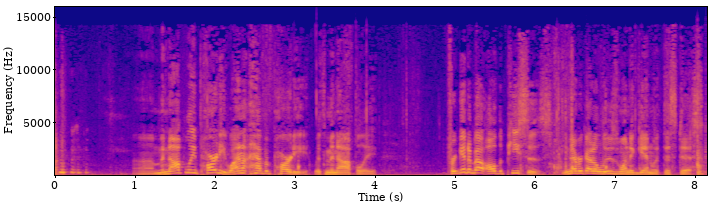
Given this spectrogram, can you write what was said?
uh, Monopoly Party. Why not have a party with Monopoly? Forget about all the pieces. You never got to lose one again with this disc.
